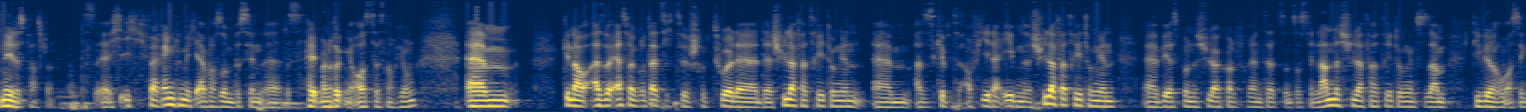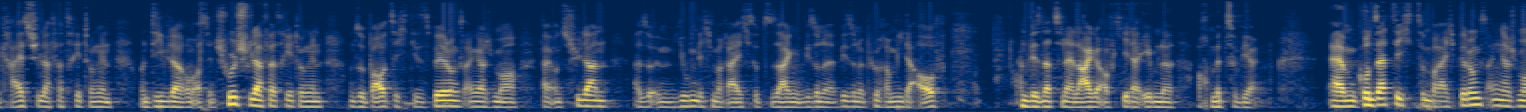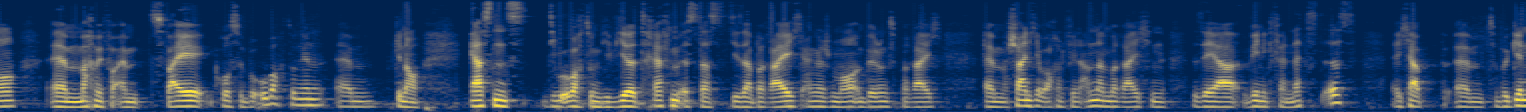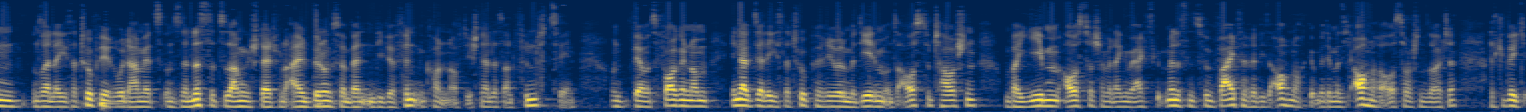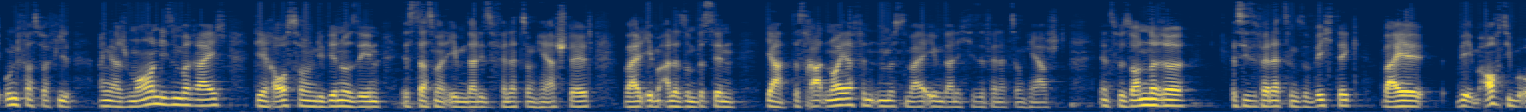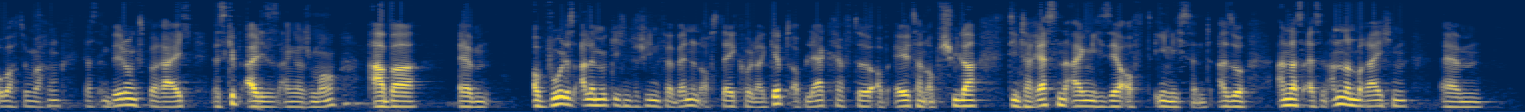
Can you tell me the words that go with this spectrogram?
Nee, das passt schon. Das, äh, ich, ich, verrenke mich einfach so ein bisschen, äh, das hält mein Rücken aus, der ist noch jung. Ähm, Genau, also erstmal grundsätzlich zur Struktur der, der Schülervertretungen. Ähm, also es gibt auf jeder Ebene Schülervertretungen. Äh, wir als Bundesschülerkonferenz setzen uns aus den Landesschülervertretungen zusammen, die wiederum aus den Kreisschülervertretungen und die wiederum aus den Schulschülervertretungen. Und so baut sich dieses Bildungsengagement bei uns Schülern, also im jugendlichen Bereich sozusagen wie so eine, wie so eine Pyramide auf. Und wir sind dazu in der Lage, auf jeder Ebene auch mitzuwirken. Ähm, grundsätzlich zum Bereich Bildungsengagement ähm, machen wir vor allem zwei große Beobachtungen. Ähm, genau. Erstens, die Beobachtung, die wir treffen, ist, dass dieser Bereich Engagement im Bildungsbereich, ähm, wahrscheinlich aber auch in vielen anderen Bereichen, sehr wenig vernetzt ist. Ich habe ähm, zu Beginn unserer Legislaturperiode haben wir jetzt uns eine Liste zusammengestellt von allen Bildungsverbänden, die wir finden konnten, auf die Schnelle ist an 15. Und wir haben uns vorgenommen, innerhalb dieser Legislaturperiode mit jedem uns auszutauschen. Und bei jedem Austausch haben wir dann gemerkt, es gibt mindestens fünf weitere, die es auch noch gibt, mit denen man sich auch noch austauschen sollte. Es gibt wirklich unfassbar viel Engagement in diesem Bereich. Die Herausforderung, die wir nur sehen, ist, dass man eben da diese Vernetzung herstellt, weil eben alle so ein bisschen ja, das Rad neu erfinden müssen, weil eben da nicht diese Vernetzung herrscht. Insbesondere ist diese Vernetzung so wichtig, weil wir eben auch die Beobachtung machen, dass im Bildungsbereich es gibt all dieses Engagement, aber ähm, obwohl es alle möglichen verschiedenen Verbände und auch Stakeholder gibt, ob Lehrkräfte, ob Eltern, ob Schüler, die Interessen eigentlich sehr oft ähnlich sind. Also anders als in anderen Bereichen, ähm,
